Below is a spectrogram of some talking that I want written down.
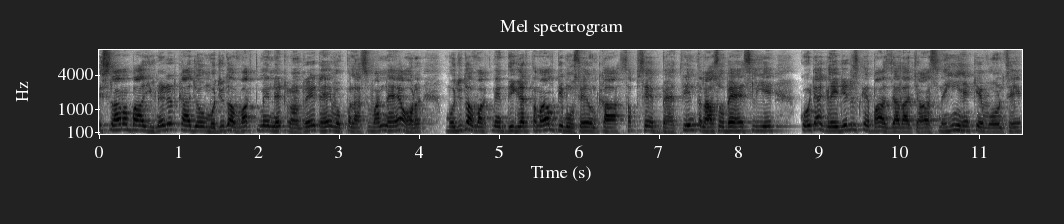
इस्लामाबाद यूनाइटेड का जो मौजूदा वक्त में नेट रन रेट है, वो प्लस वन है, और मौजूदा वक्त में दीगर तमाम टीमों से उनका सबसे बेहतरीन तनासब है। इसलिए कोयटा ग्लेडियर्स के पास ज़्यादा चांस नहीं है कि वो उनसे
